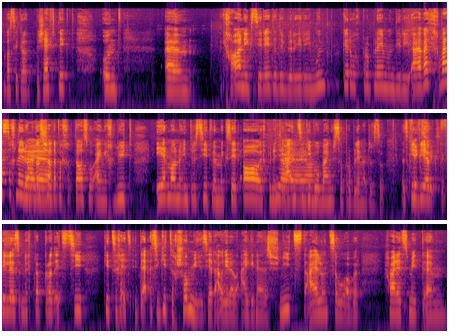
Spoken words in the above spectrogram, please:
was sie gerade beschäftigt. Und ähm, keine Ahnung, sie redet über ihre Mundgeruchprobleme und ihre... Äh, ich weiß doch nicht, Ja, aber das ja, ist ja. halt einfach das, was eigentlich Leute eher mal noch interessiert, wenn man sieht, ah, ich bin nicht Ja, die Einzige, die manchmal so Probleme hat oder so. Es gibt fix. vieles und ich glaube gerade jetzt sie gibt sich jetzt, sie gibt sich schon Mühe. Sie hat auch ihren eigenen Schneidstyle und so, aber ich meine jetzt mit ähm,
